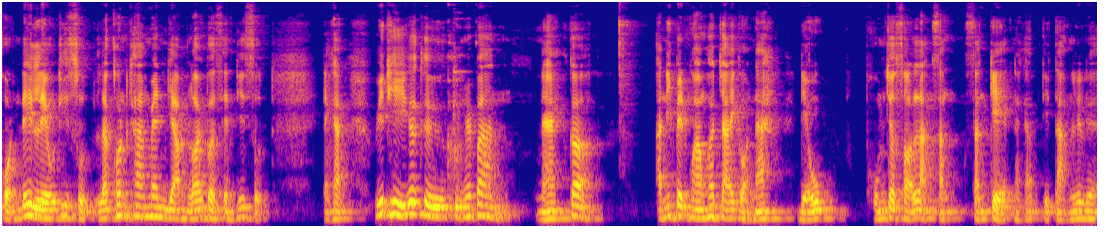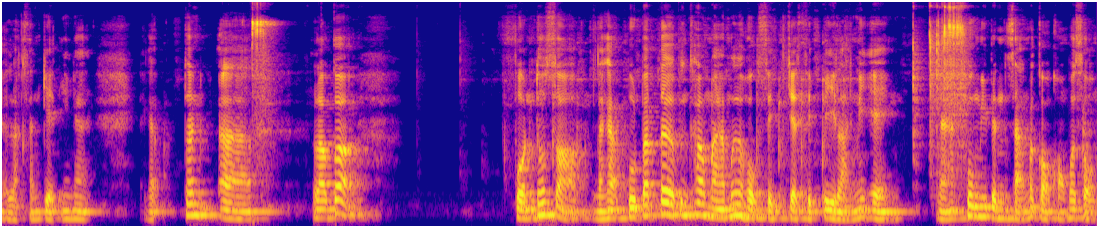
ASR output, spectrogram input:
ผลได้เร็วที่สุด และค่อนข้างแม่นยำร้อยเปอร์เซ็นที่สุดนะครับวิธีก็คือคุณแม่บ้านนะก็อันนี้เป็นความเข้าใจก่อนนะ เดี๋ยวผมจะสอนหลักสังสงเกตนะครับ ติดตามเรื่อยๆหลักสังเกตง่ายๆนะครับท่าน เราก็ฝนทดสอบนะครับฟูดบัตเตอร์เพิ่งเข้ามาเมื่อ 60-70 ปีหลังนี่เองนะพวกนี้เป็นสารประกอบของผสม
